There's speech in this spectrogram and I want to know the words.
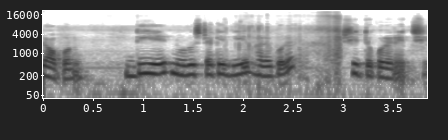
লবণ। দিয়ে নুডলসটাকে দিয়ে ভালো করে সিদ্ধ করে নিচ্ছি।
